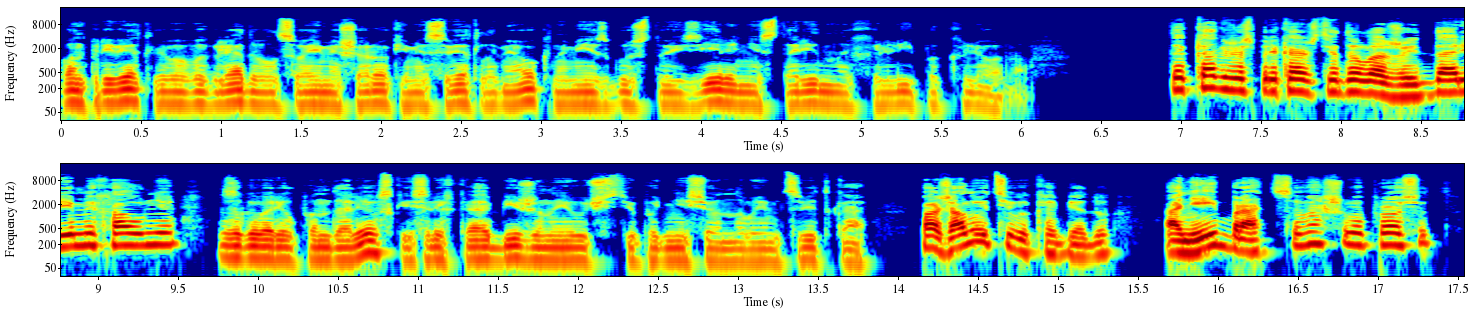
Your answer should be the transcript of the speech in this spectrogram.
он приветливо выглядывал своими широкими светлыми окнами из густой зелени старинных лип и кленов. — Так как же прикажете доложить Дарье Михайловне? — заговорил Пандалевский, слегка обиженный участью поднесенного им цветка. — Пожалуйте вы к обеду. Они и братца вашего просят.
